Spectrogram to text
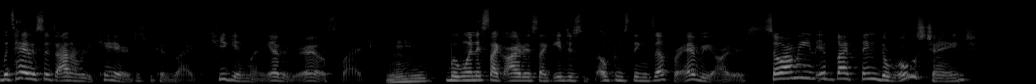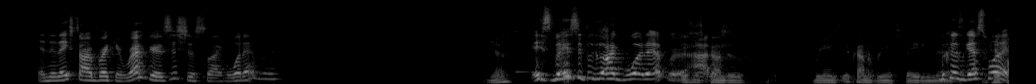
with Taylor Swift, I don't really care just because like she get money everywhere else. Like, Mhm. but when it's like artists, like it just opens things up for every artist. So I mean, if like thing the rules change, and then they start breaking records, it's just like whatever. yeah, It's basically like whatever. it's just kind of rein- it's kind of reinstating that. because guess what?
